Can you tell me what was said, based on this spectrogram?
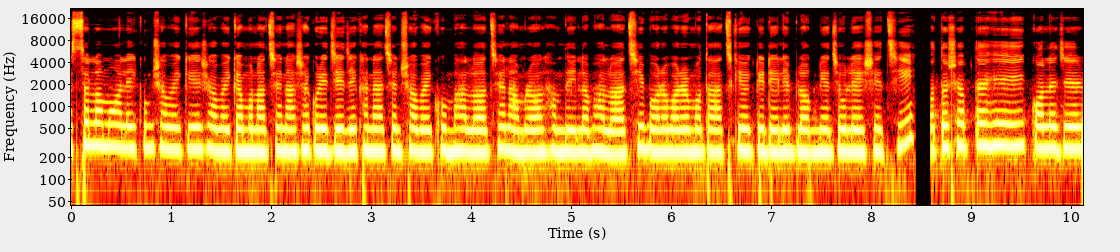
আসসালামু আলাইকুম সবাইকে। সবাই কেমন আছেন? আশা করি যে যেখানে আছেন সবাই খুব ভালো আছেন। আমরা আলহামদুলিল্লাহ ভালো আছি। বরাবরের মতো আজকেও একটি ডেলি ব্লগ নিয়ে চলে এসেছি। গত সপ্তাহেই কলেজের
